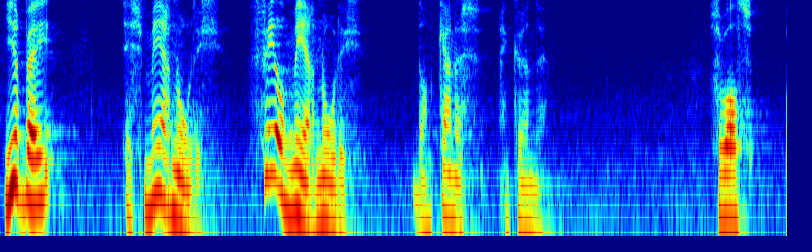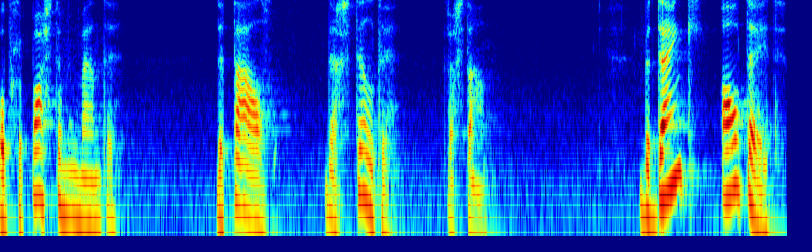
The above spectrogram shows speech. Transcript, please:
Hierbij is meer nodig, veel meer nodig dan kennis en kunde. Zoals op gepaste momenten de taal der stilte verstaan. Bedenk altijd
